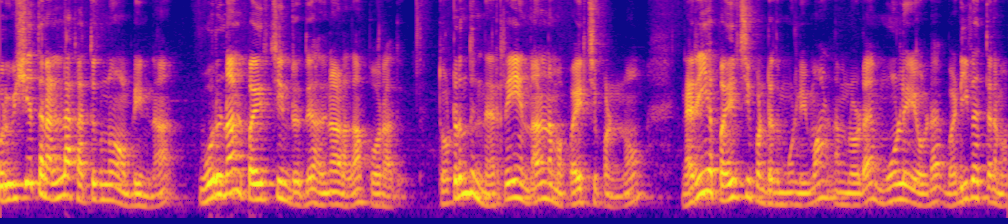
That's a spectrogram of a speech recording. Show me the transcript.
ஒரு விஷயத்தை நல்லா கற்றுக்கணும் அப்படின்னா ஒரு நாள் பயிற்சின்றது அதனால தான் போகாது தொடர்ந்து நிறைய நாள் நம்ம பயிற்சி பண்ணணும். நிறைய பயிற்சி பண்ணுறது மூலிமா நம்மளோட மூளையோட வடிவத்தை நம்ம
